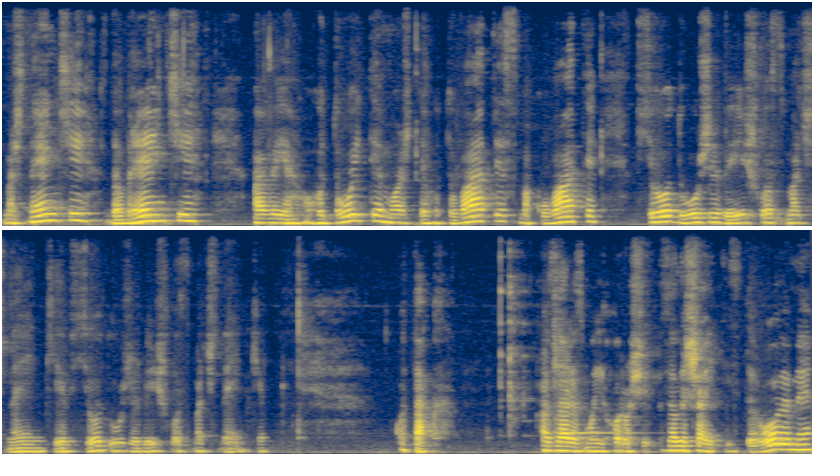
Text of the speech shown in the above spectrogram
Смачненькі, добренькі. А ви готуйте, можете готувати, смакувати. Все дуже вийшло смачненьке. Все дуже вийшло смачненьке. Отак. А зараз, мої хороші, залишайтесь здоровими,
